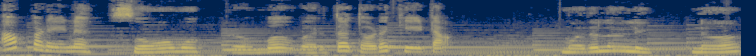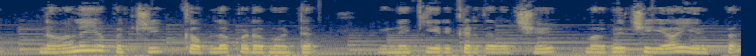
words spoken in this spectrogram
அப்படின்னு சோமு ரொம்ப வருத்தத்தோட கேட்டான். முதலாளி நான் நாளைய பற்றி கவலைப்பட மாட்டேன். இன்னைக்கு இருக்கிறத வச்சு மகிழ்ச்சியா இருப்பேன்.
